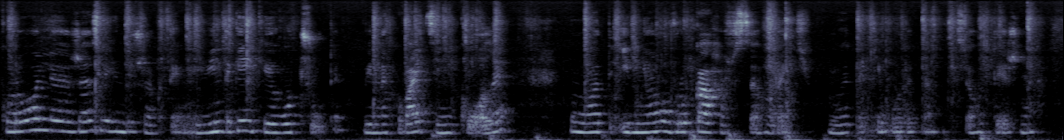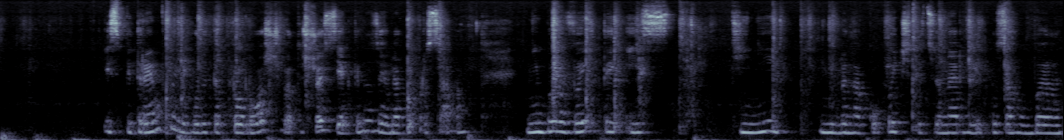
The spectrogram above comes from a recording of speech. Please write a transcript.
Король жезлів він дуже активний. Він такий, як його чути. Він не ховається ніколи. От, і в нього в руках аж все горить. Ви такі будете цього тижня. І з підтримкою будете пророщувати щось і активно заявляти про себе. Ніби вийти із тіні, ніби накопичити цю енергію, яку загубили.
